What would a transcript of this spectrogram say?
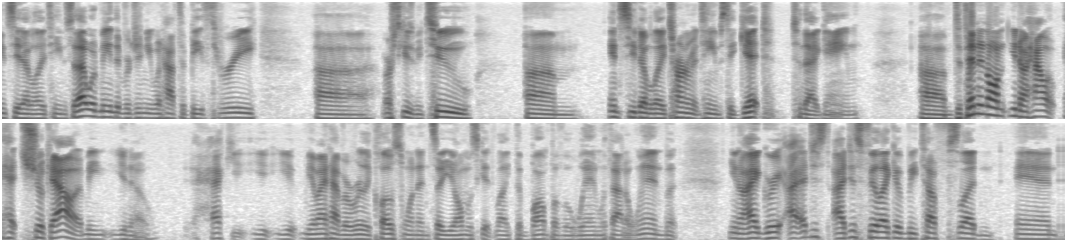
NCAA teams. So that would mean that Virginia would have to beat three, uh, or excuse me, two um, NCAA tournament teams to get to that game. Um, depending on you know how it shook out, I mean, you know, heck, you, you you might have a really close one, and so you almost get like the bump of a win without a win. But you know, I agree. I just I just feel like it would be tough sledding, and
